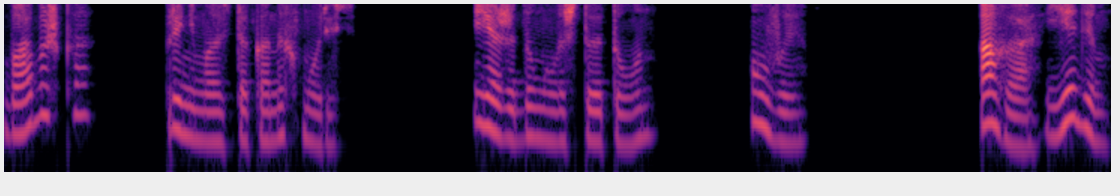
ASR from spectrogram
«Бабушка?» Принимаю стакан и хмурюсь. Я же думала, что это он. Увы. «Ага, едем?»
